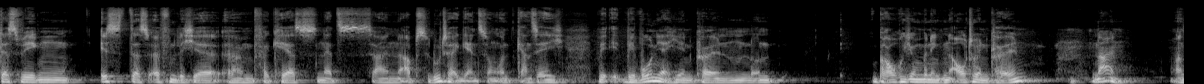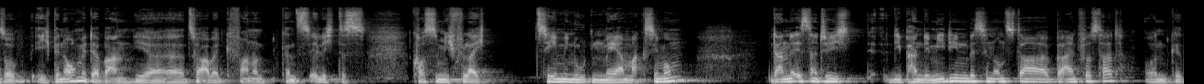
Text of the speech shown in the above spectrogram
Deswegen ist das öffentliche ähm, Verkehrsnetz eine absolute Ergänzung. Und ganz ehrlich, wir, wir wohnen ja hier in Köln und, und brauche ich unbedingt ein Auto in Köln? Nein. Also ich bin auch mit der Bahn hier äh, zur Arbeit gefahren und ganz ehrlich, das kostet mich vielleicht zehn Minuten mehr Maximum. Dann ist natürlich die Pandemie, die ein bisschen uns da beeinflusst hat und ge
